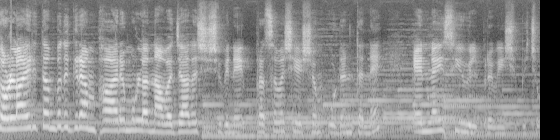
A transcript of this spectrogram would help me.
തൊള്ളായിരത്തി അമ്പത് ഗ്രാം ഭാരമുള്ള നവജാത ശിശുവിനെ പ്രസവശേഷം ഉടൻ തന്നെ എൻ ഐ സിയുവിൽ പ്രവേശിപ്പിച്ചു.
